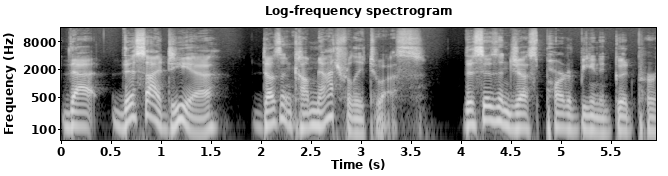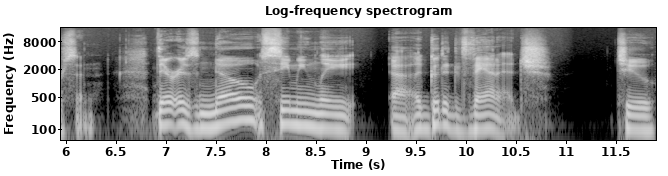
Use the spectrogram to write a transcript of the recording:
that this idea doesn't come naturally to us. This isn't just part of being a good person. There is no seemingly uh, a good advantage to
